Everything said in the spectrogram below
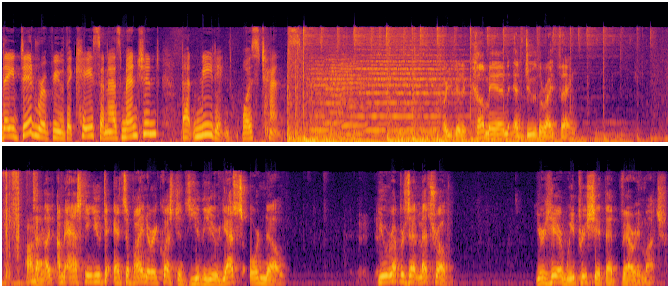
they did review the case, and as mentioned, that meeting was tense. Are you going to come in and do the right thing? I'm, I'm asking you to answer binary questions, either you're yes or no. You represent Metro. You're here. We appreciate that very much.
